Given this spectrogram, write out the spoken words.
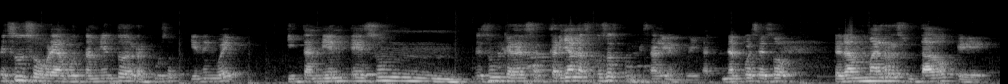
es un sobreagotamiento del recurso que tienen, güey. Y también es un, es un querer sacar ya las cosas porque salgan, güey. Al final, pues eso te da un mal resultado que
